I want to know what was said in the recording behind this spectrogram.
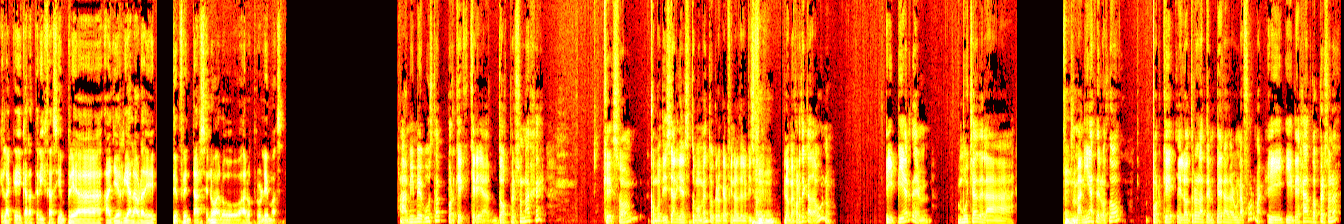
la que caracteriza siempre a, Jerry a la hora de, enfrentarse, ¿no? A los problemas. A mí me gusta porque crea dos personajes que son, como dice alguien en cierto momento, creo que al final del episodio, lo mejor de cada uno. Y pierden muchas de las manías de los dos porque el otro la tempera de alguna forma y, y deja dos personas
